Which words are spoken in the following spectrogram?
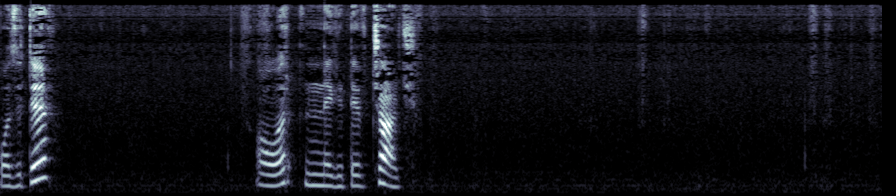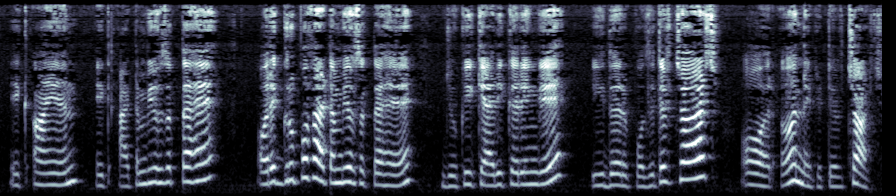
positive or negative charge. एक आयन एक एटम भी हो सकता है और एक ग्रुप ऑफ़ एटम भी हो सकता है जो कि कैरी करेंगे इधर पॉजिटिव चार्ज और अ नेगेटिव चार्ज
